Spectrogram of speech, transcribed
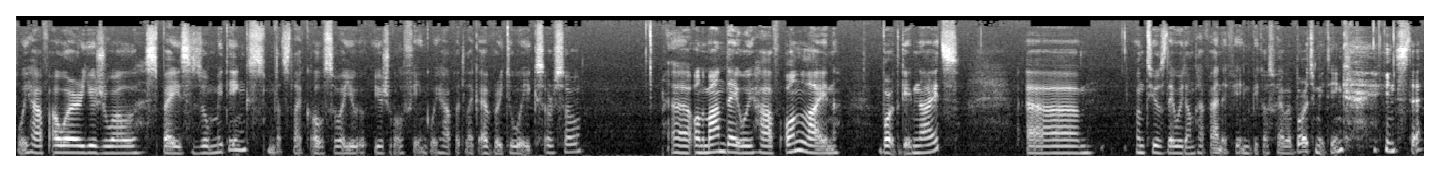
we have our usual space Zoom meetings. That's like also a u- usual thing. We have it like every two weeks or so. Uh, on Monday we have online board game nights. Um, on Tuesday we don't have anything because we have a board meeting instead.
